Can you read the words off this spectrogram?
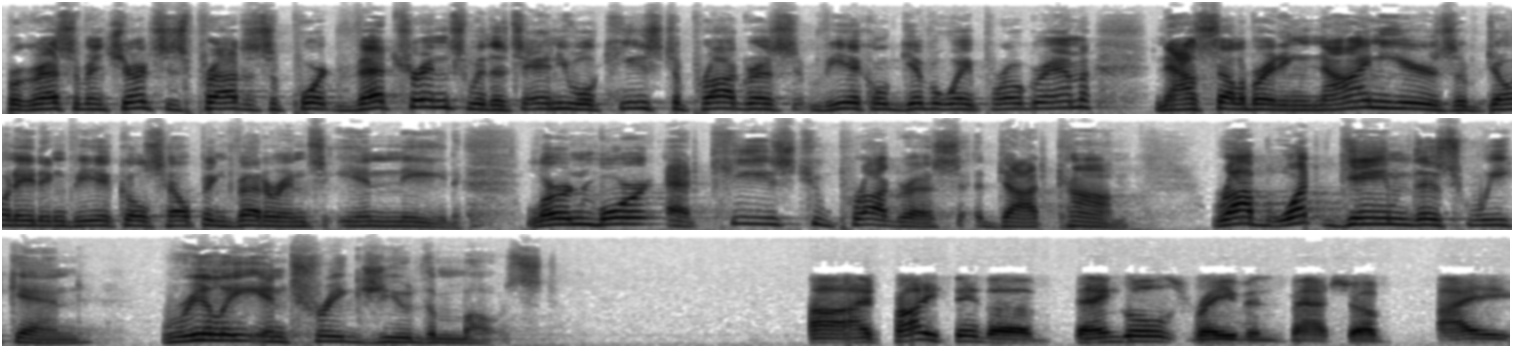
Progressive Insurance is proud to support veterans with its annual Keys to Progress vehicle giveaway program, now celebrating nine years of donating vehicles helping veterans in need. Learn more at keystoprogress.com. Rob, what game this weekend? Really intrigues you the most? Uh, I'd probably say the Bengals Ravens matchup. I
